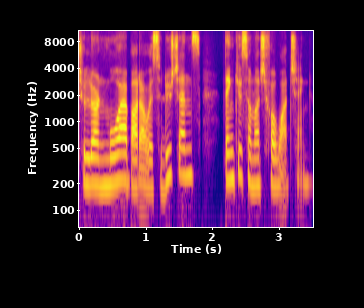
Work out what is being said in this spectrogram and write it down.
to learn more about our solutions. Thank you so much for watching.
